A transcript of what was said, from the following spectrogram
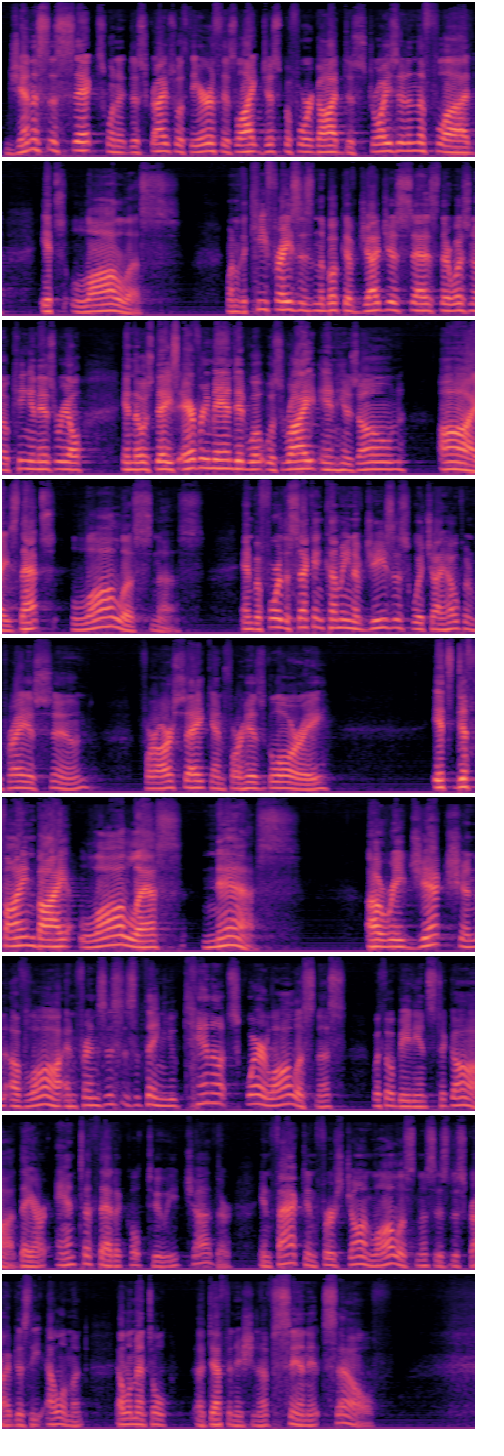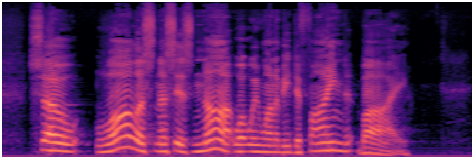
Genesis 6, when it describes what the earth is like just before God destroys it in the flood, it's lawless. One of the key phrases in the book of Judges says there was no king in Israel in those days. Every man did what was right in his own eyes. That's lawlessness. And before the second coming of Jesus, which I hope and pray is soon, for our sake and for his glory, it's defined by lawlessness, a rejection of law. And friends, this is the thing you cannot square lawlessness with obedience to God, they are antithetical to each other. In fact, in 1 John, lawlessness is described as the element, elemental uh, definition of sin itself. So, lawlessness is not what we want to be defined by.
